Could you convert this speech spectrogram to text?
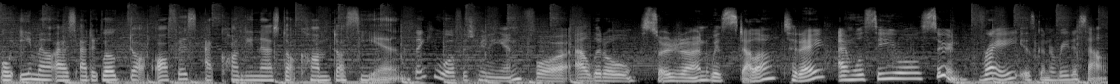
or email us at vogue.office at condenast.com.cn. Thank you all for tuning in for our little sojourn with Stella today, and we'll see you all soon. Ray is going to read us out.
